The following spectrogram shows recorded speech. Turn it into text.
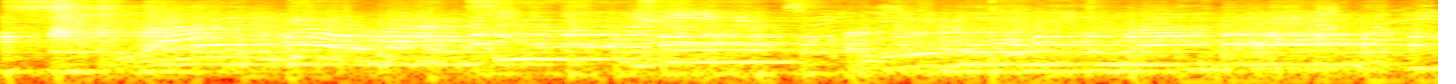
Back to the dreams, in my head.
